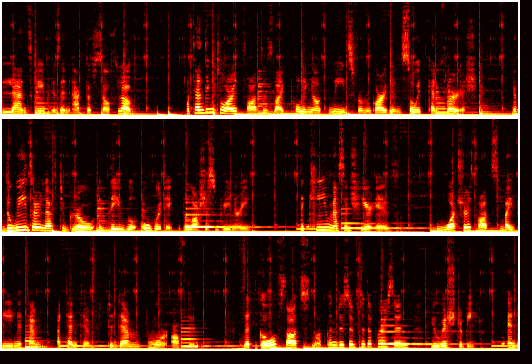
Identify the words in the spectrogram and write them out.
landscape is an act of self love. Attending to our thoughts is like pulling out weeds from a garden so it can flourish. If the weeds are left to grow, they will overtake the luscious greenery. The key message here is watch your thoughts by being attempt, attentive to them more often. Let go of thoughts not conducive to the person you wish to be, and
